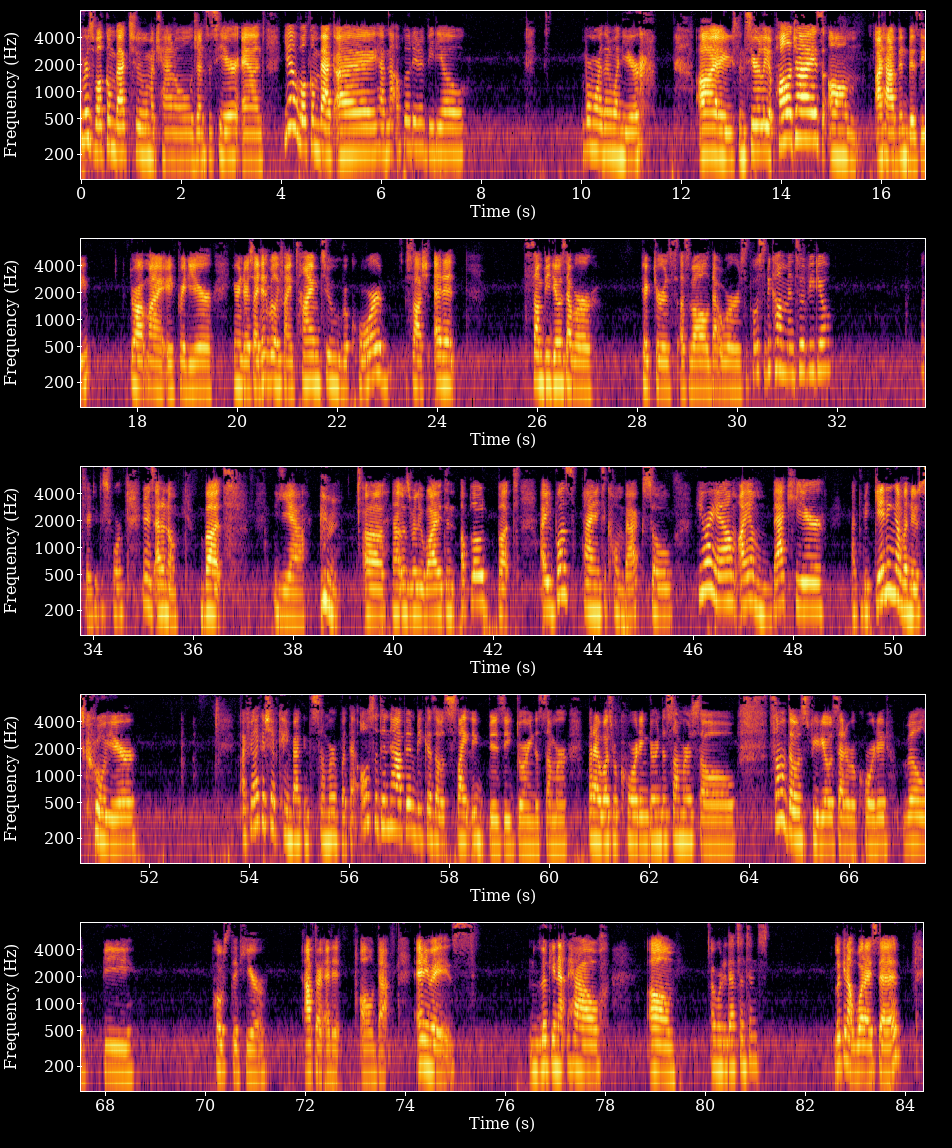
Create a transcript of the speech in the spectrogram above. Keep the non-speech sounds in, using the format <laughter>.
viewers welcome back to my channel Jenesis here and yeah welcome back. I have not uploaded a video for more than one year. <laughs> I sincerely apologize. Um I have been busy throughout my eighth grade year here and there so I didn't really find time to record slash edit some videos that were pictures as well that were supposed to become into a video. What did I do this for? Anyways, I don't know. But yeah. <clears throat> uh that was really why I didn't upload, but I was planning to come back. So here I am. I am back here at the beginning of a new <laughs> school year. I feel like I should have came back in the summer, but that also didn't happen because I was slightly busy during the summer. But I was recording during the summer, so some of those videos that are recorded will be posted here after I edit all of that. Anyways, looking at how um I worded that sentence looking at what I said.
